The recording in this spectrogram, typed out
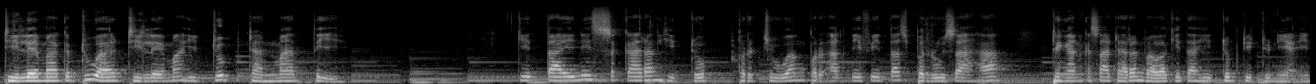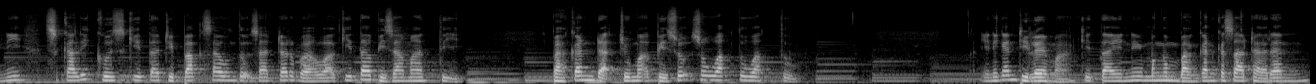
Dilema kedua, dilema hidup dan mati. Kita ini sekarang hidup, berjuang, beraktivitas, berusaha dengan kesadaran bahwa kita hidup di dunia ini sekaligus kita dipaksa untuk sadar bahwa kita bisa mati. Bahkan tidak cuma besok sewaktu-waktu. Ini kan dilema kita ini mengembangkan kesadaran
